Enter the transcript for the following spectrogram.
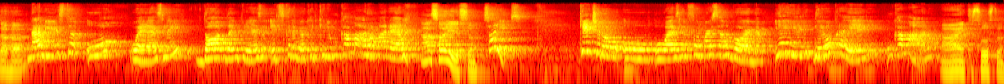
Aham. Na lista, o Wesley, dono da empresa, ele escreveu que ele queria um Camaro amarelo. Ah, só isso. Só isso. Quem tirou o, o Wesley foi o Marcelo Gorda. E aí ele deu pra ele um Camaro Ai, que susto.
